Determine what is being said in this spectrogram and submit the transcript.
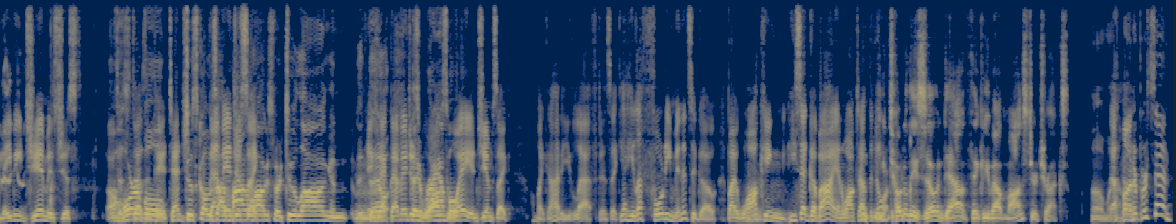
maybe Jim is just a just horrible doesn't pay attention. just goes Batman on just, like, monologues for too long, and they mm-hmm. Exactly. Batman just they walks ramble. away, and Jim's like, "Oh my god, he left." And it's like, "Yeah, he left 40 minutes ago by mm-hmm. walking. He said goodbye and walked out the He door." totally zoned out thinking about monster trucks. Oh my god! hundred percent.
